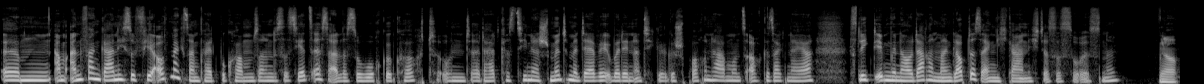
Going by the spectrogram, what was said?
ähm, am Anfang gar nicht so viel Aufmerksamkeit bekommen, sondern das ist jetzt erst alles so hochgekocht. Und äh, da hat Christina Schmidt, mit der wir über den Artikel gesprochen haben, uns auch gesagt, naja, es liegt eben genau daran, man glaubt das eigentlich gar nicht, dass es so ist. Ne? Ja,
